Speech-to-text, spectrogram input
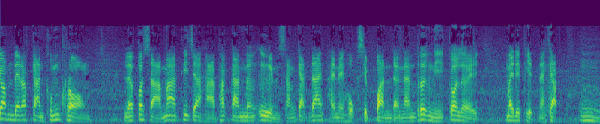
ย่อมได้รับการคุ้มครอง แล้วก็สามารถที่จะหาพรรคการเมืองอื่น สังกัดได้ภายใน 60 วัน ดังนั้นเรื่องนี้ก็เลยไม่ได้ผิดนะครับ อืม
